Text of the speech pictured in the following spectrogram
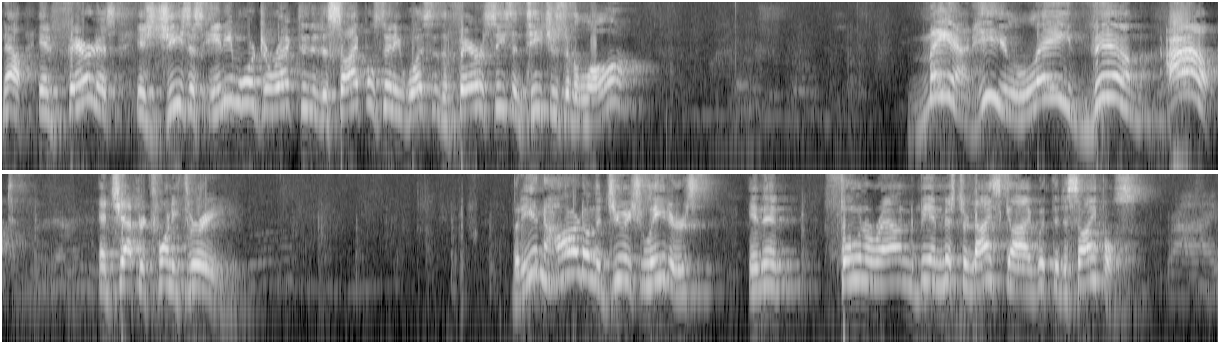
Now, in fairness, is Jesus any more direct to the disciples than he was to the Pharisees and teachers of the law? Man, he laid them out in chapter 23. But he isn't hard on the Jewish leaders and then fooling around and being Mr. Nice Guy with the disciples. Right.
